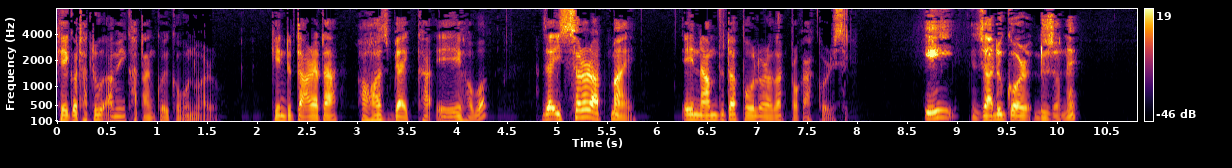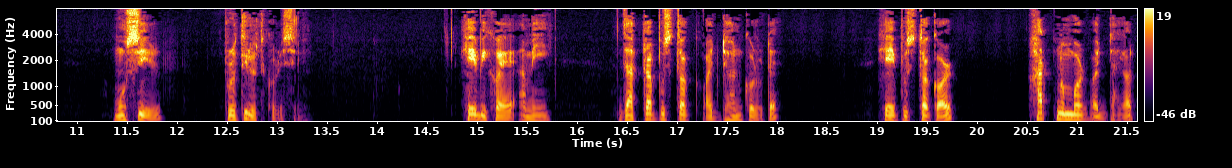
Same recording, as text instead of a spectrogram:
সেই কথাটো আমি খাটাংকৈ ক'ব নোৱাৰো। কিন্তু তাৰ এটা সহজ ব্যাখ্যা এয়ে হ'ব যে ঈশ্বৰৰ আত্মাই এই নাম দুটা পৌলৰ আগত প্ৰকাশ কৰিছিল। এই যাদুকৰ দুজনে মুচিৰ প্ৰতিৰোধ কৰিছিল। সেই বিষয়ে আমি যাত্ৰা পুস্তক অধ্যয়ন কৰোঁতে সেই পুস্তকৰ সাত নম্বৰ অধ্যায়ত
